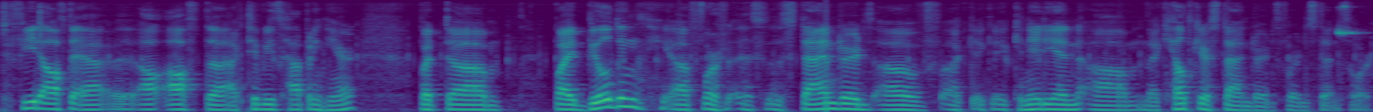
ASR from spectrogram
to feed off the off the activities happening here but um, by building uh, for uh, the standards of uh, Canadian um, like healthcare standards, for instance, or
